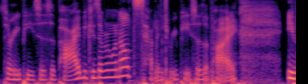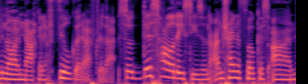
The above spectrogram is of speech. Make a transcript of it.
three pieces of pie because everyone else is having three pieces of pie even though I'm not going to feel good after that. So, this holiday season, I'm trying to focus on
